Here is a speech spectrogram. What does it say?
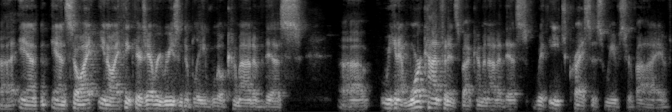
Uh, and and so I you know I think there's every reason to believe we'll come out of this. Uh, we can have more confidence about coming out of this with each crisis we've survived,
